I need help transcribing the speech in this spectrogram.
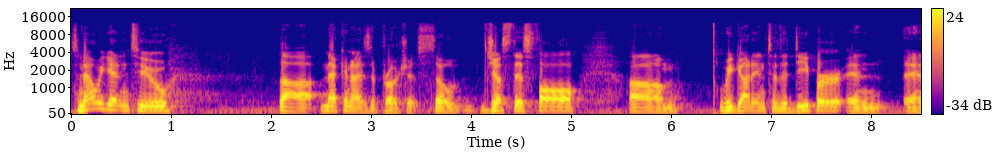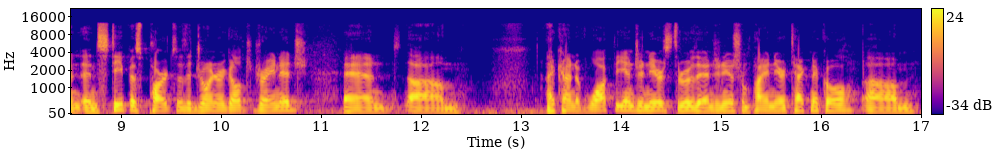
So now we get into uh, mechanized approaches. So just this fall, um, we got into the deeper and, and, and steepest parts of the Joiner Gulch drainage. And um, I kind of walked the engineers through, the engineers from Pioneer Technical. Um,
